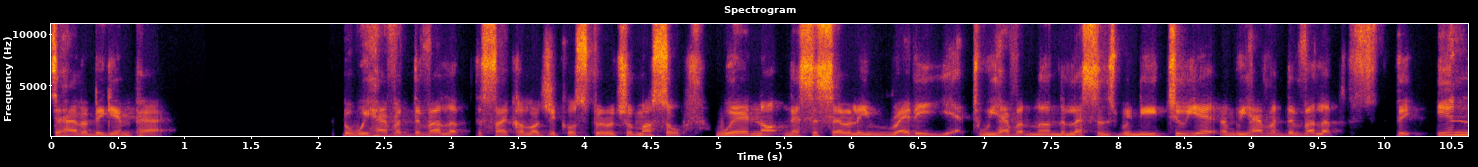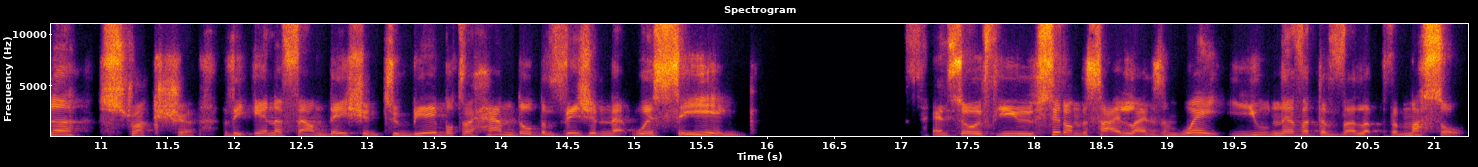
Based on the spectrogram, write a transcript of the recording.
to have a big impact but we haven't developed the psychological spiritual muscle. We're not necessarily ready yet. We haven't learned the lessons we need to yet, and we haven't developed the inner structure, the inner foundation to be able to handle the vision that we're seeing. And so, if you sit on the sidelines and wait, you'll never develop the muscle.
